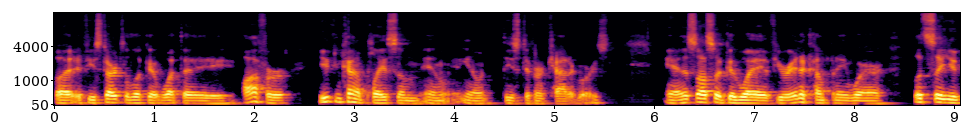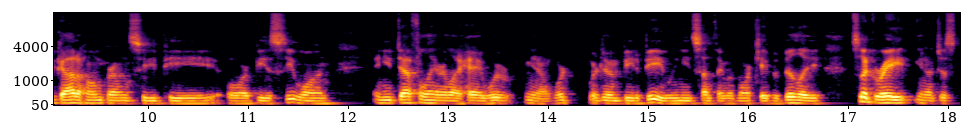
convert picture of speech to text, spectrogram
But if you start to look at what they offer, you can kind of place them in, you know, these different categories. And this is also a good way if you're in a company where, let's say you've got a homegrown CDP or B2C one, and you definitely are like, hey, we're, you know, we're, we're doing B2B. We need something with more capability. It's a great, you know, just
